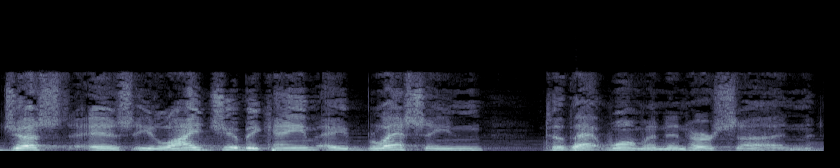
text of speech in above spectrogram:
just as Elijah became a blessing to that woman and her son,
